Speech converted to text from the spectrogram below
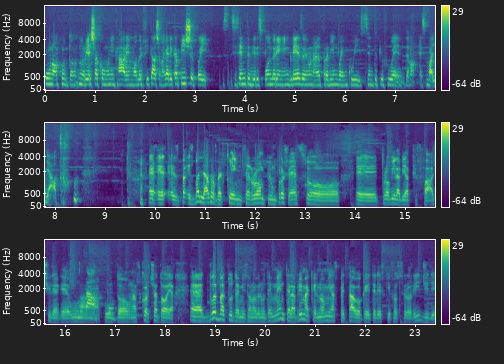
uno appunto non riesce a comunicare in modo efficace, magari capisce poi si sente di rispondere in inglese o in un'altra lingua in cui si sente più fluente, no? È sbagliato. è, è, è, sbagliato perché interrompi un processo e trovi la via più facile che è una, esatto. appunto, una scorciatoia. Eh, due battute mi sono venute in mente. La prima è che non mi aspettavo che i tedeschi fossero rigidi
